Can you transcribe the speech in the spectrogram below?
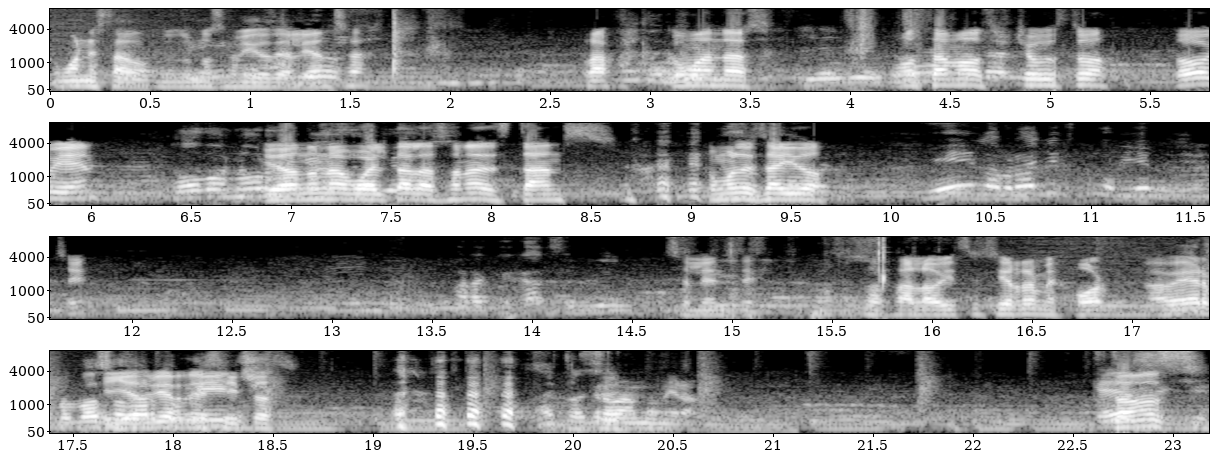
¿Cómo han estado? Unos amigos de Alianza. Rafa, ¿cómo andas? ¿Cómo estamos? Mucho gusto. ¿Todo bien? Todo orden, Y dando una vuelta a la zona de stands. ¿Cómo les ha ido? Bien, la verdad ya estuvo bien, ¿eh? Sí, Para quejarse bien. excelente. Pues ojalá hoy se cierre mejor. A ver, pues vamos Y a ya es viernesitos. Ahí estoy grabando, mira. Estamos,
